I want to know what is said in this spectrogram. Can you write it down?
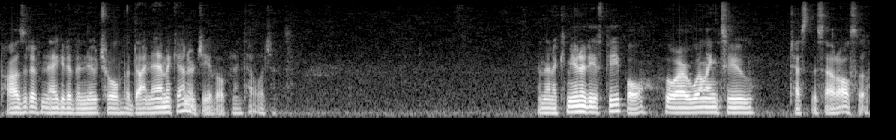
Positive, negative, and neutral, the dynamic energy of open intelligence. And then a community of people who are willing to test this out also.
